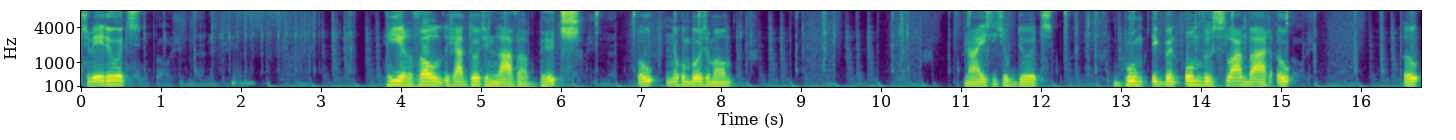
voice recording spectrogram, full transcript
2 dood. Hier, val, gaat dood in lava, bitch. Oh, nog een boze man. Nice, die is ook dood. Boom, ik ben onverslaanbaar. Oh. Oh,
